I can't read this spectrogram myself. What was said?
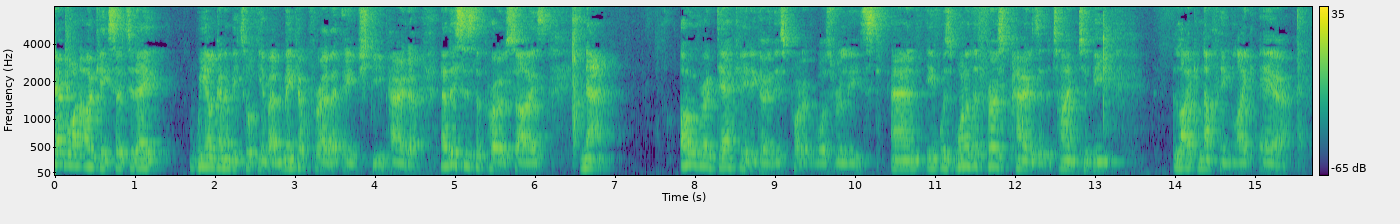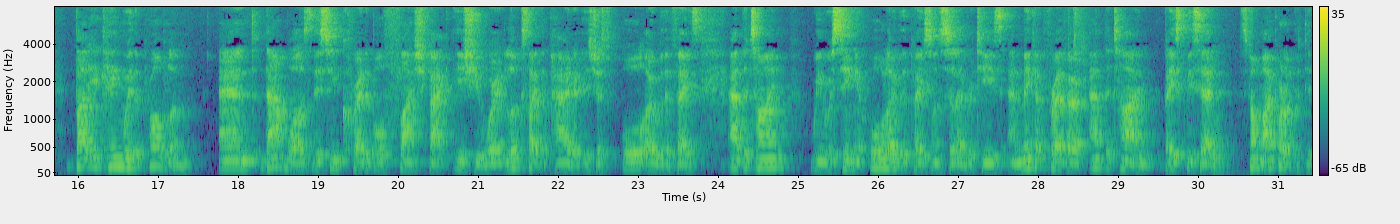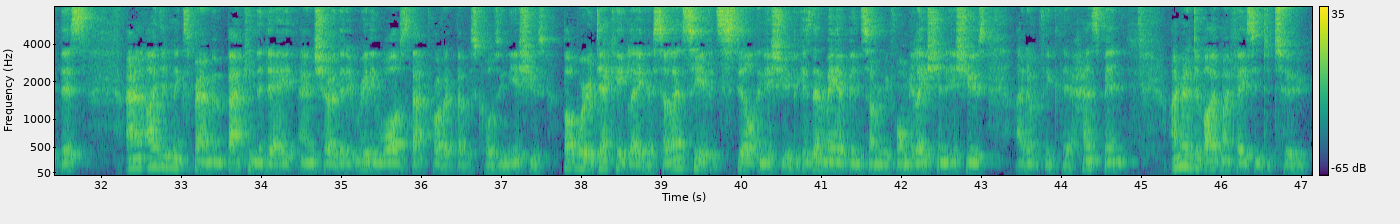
Hey everyone, okay, so today we are going to be talking about Makeup Forever HD powder. Now this is the pro size. Now, over a decade ago this product was released and it was one of the first powders at the time to be like nothing, like air. But it came with a problem and that was this incredible flashback issue where it looks like the powder is just all over the face. At the time, we were seeing it all over the place on celebrities and Makeup Forever at the time basically said, it's not my product that did this. And I did an experiment back in the day and showed that it really was that product that was causing the issues. But we're a decade later, so let's see if it's still an issue because there may have been some reformulation issues. I don't think there has been. I'm going to divide my face into two.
